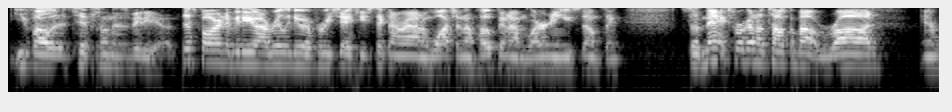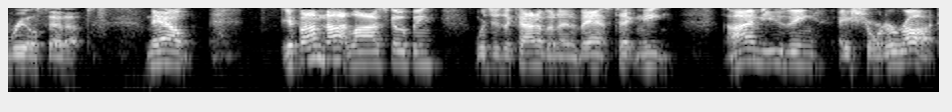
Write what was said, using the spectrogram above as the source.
you follow the tips on this video. This far in the video, I really do appreciate you sticking around and watching. I'm hoping I'm learning you something. So next, we're going to talk about rod and reel setups. Now, if I'm not live scoping, which is a kind of an advanced technique, I'm using a shorter rod.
